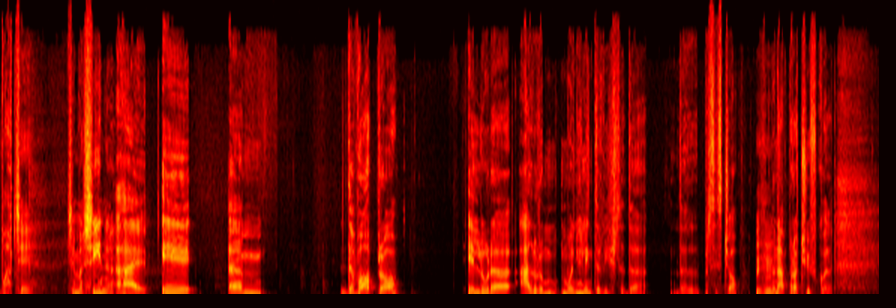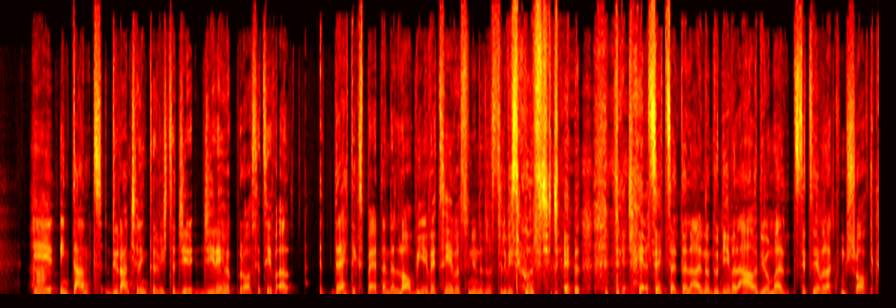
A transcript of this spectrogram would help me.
Wa c'è c'è macchina. Ah, e um, da va pro e allora allora mo l'intervista da del per sis job. Non ha però ciuf quel. E intant durante l'intervista gi- gireva però se zeva al dret expert nel lobby e vedeva su una delle televisioni c'è c'è il set là non udiva l'audio ma si zeva là con shock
